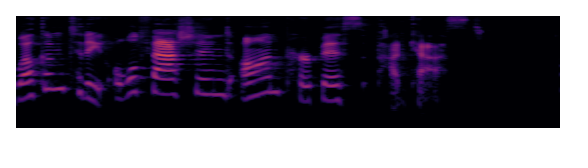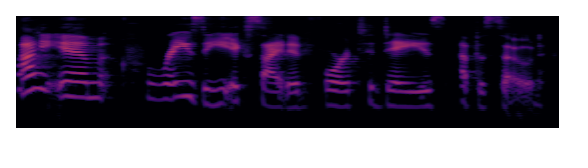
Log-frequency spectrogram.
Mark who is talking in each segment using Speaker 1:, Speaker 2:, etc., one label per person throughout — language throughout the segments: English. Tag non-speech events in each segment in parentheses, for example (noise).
Speaker 1: Welcome to the Old Fashioned On Purpose podcast. I am crazy excited for today's episode.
